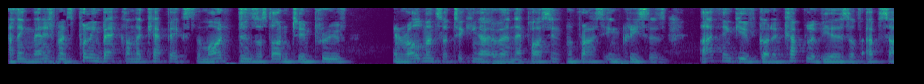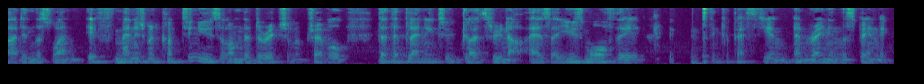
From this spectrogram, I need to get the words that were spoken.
I think management's pulling back on the capex. The margins are starting to improve enrollments are ticking over and they're passing on price increases. I think you've got a couple of years of upside in this one if management continues along the direction of travel that they're planning to go through now as they use more of their existing capacity and, and rein in the spending.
